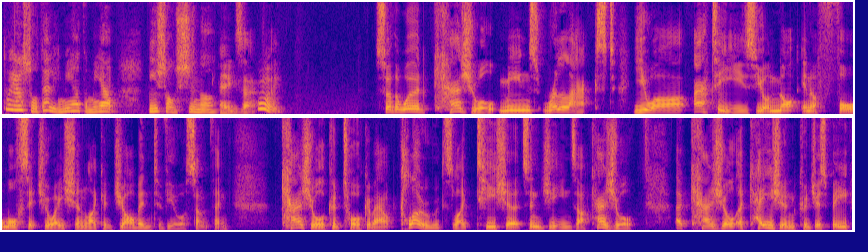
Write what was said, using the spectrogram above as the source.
对啊，手在里面要怎么样比手势呢？ Exactly. so the word casual means relaxed. You are at ease. You're not in a formal situation like a job interview or something. Casual could talk about clothes, like t-shirts and jeans are casual. A casual occasion could just be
